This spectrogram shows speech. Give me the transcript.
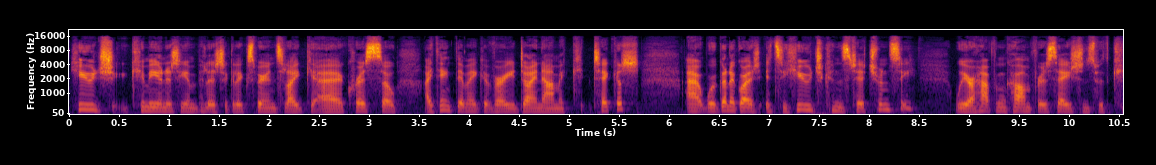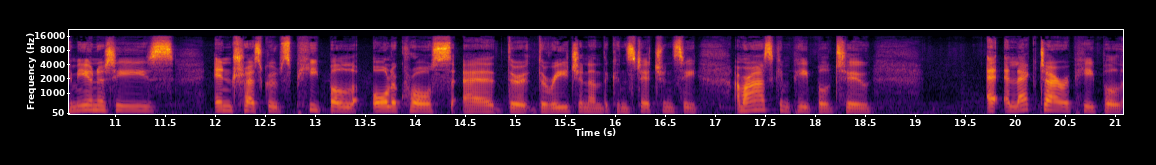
huge community and political experience like uh, Chris. So I think they make a very dynamic ticket. Uh, we're going to go out. It's a huge constituency. We are having conversations with communities, interest groups, people all across uh, the the region and the constituency, and we're asking people to e- elect our people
